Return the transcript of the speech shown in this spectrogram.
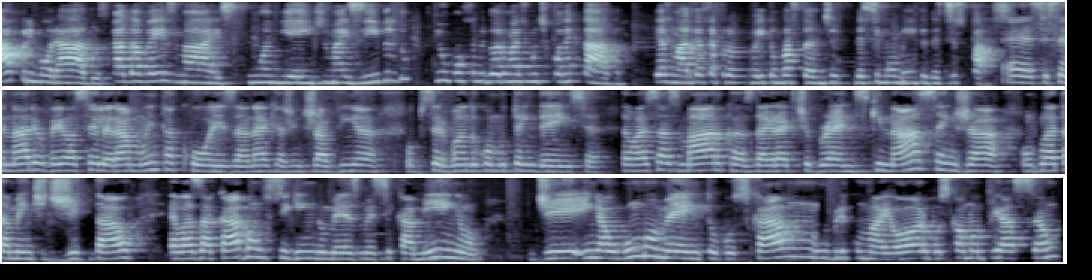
aprimorados, cada vez mais um ambiente mais híbrido e um consumidor mais multiconectado. E as marcas se aproveitam bastante desse momento, desse espaço. É, esse cenário veio acelerar muita coisa, né, que a gente já vinha observando como tendência. Então, essas marcas direct brands que nascem já completamente digital, elas acabam seguindo mesmo esse caminho de, em algum momento, buscar um público maior, buscar uma ampliação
